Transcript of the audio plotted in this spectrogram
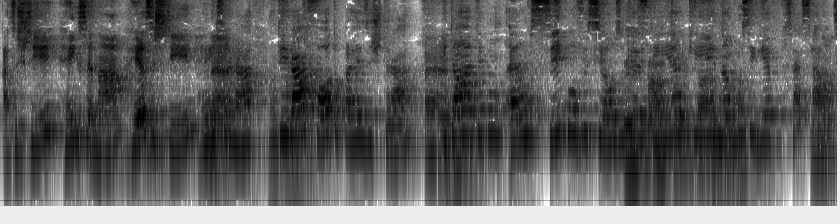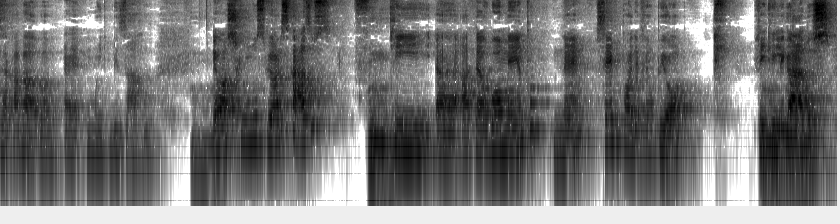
Assistir, reencenar, resistir. Né? reencenar, tirar a foto pra registrar. É. Então é tipo, era um ciclo vicioso que Exato, ele tinha que exato. não conseguia cessar. Não se acabava. É muito bizarro. Eu acho que um dos piores casos, Sim. que ah, até o momento, né? Sempre pode haver um pior. Fiquem ligados.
